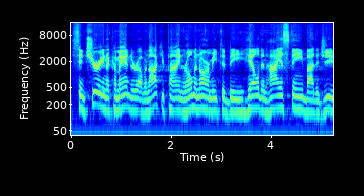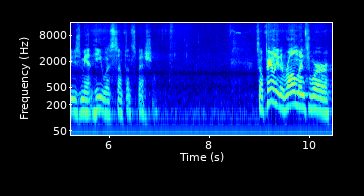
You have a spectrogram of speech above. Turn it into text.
centurion, a commander of an occupying Roman army, to be held in high esteem by the Jews meant he was something special. So apparently the Romans were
